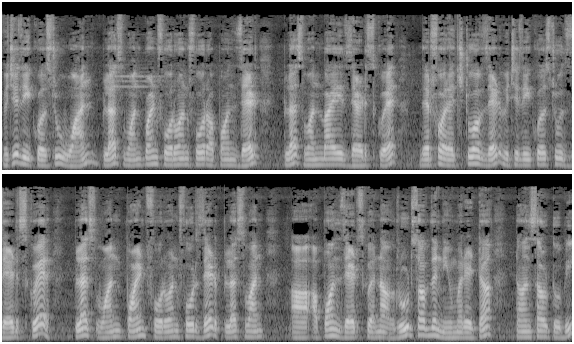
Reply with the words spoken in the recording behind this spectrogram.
which is equals to 1 plus 1.414 upon z plus 1 by z square. Therefore, h2 of z which is equals to z square plus 1.414 z plus 1 uh, upon z square. Now, roots of the numerator turns out to be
